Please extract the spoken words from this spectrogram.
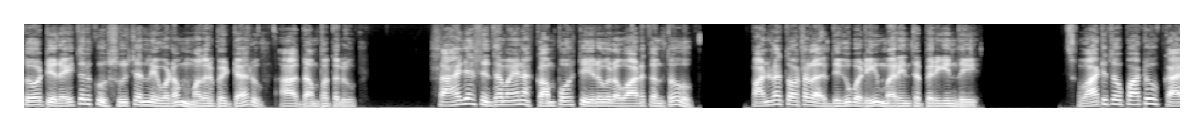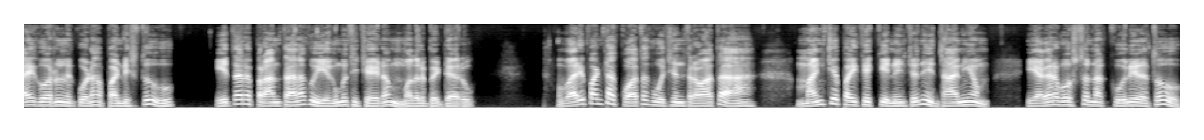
తోటి రైతులకు సూచనలు ఇవ్వడం మొదలుపెట్టారు ఆ దంపతులు. సహజ సిద్ధమైన కంపోస్ట్ ఎరువుల వాడకంతో పండ్ల తోటల దిగుబడి మరింత పెరిగింది. వాటితో పాటు కాయగూరలను కూడా పండిస్తూ ఇతర ప్రాంతాలకు ఎగుమతి చేయడం మొదలుపెట్టారు. వరి పంట కోతకు వచ్చిన తర్వాత మంచి పైకెక్కి నించుని ధాన్యం ఎగరబోస్తున్న కూలీలతో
